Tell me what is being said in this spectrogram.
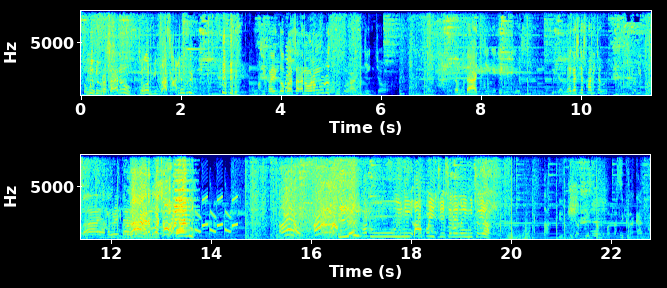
Tolong ngerti perasaan lu. Jangan di perasaan lu. Si paling tahu perasaan orang lu, tuh anjing, Cok. Mudah-mudah anjing ya kayak gini, guys. Eh, guys, guys, Fanny, Cok. Bye, have a great time. Ah, ada gua, Cok. Waduh. Ih, Aduh, ini apa ya cuy Selena ini cuy ya? Takdir tidak bisa membatasi gerakanku.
